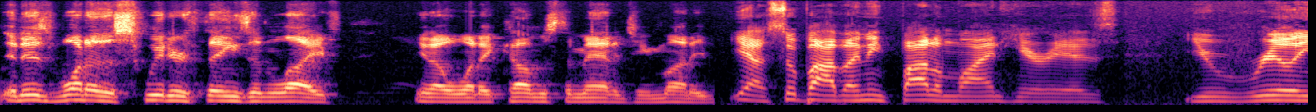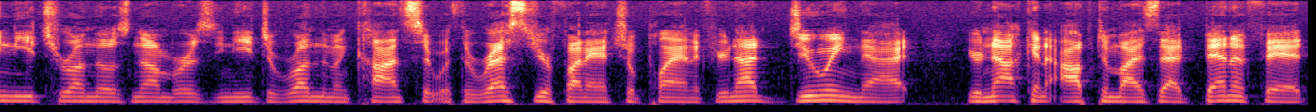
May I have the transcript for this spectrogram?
It is one of the sweeter things in life, you know, when it comes to managing money. Yeah. So, Bob, I think bottom line here is you really need to run those numbers. You need to run them in concert with the rest of your financial plan. If you're not doing that, you're not going to optimize that benefit.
